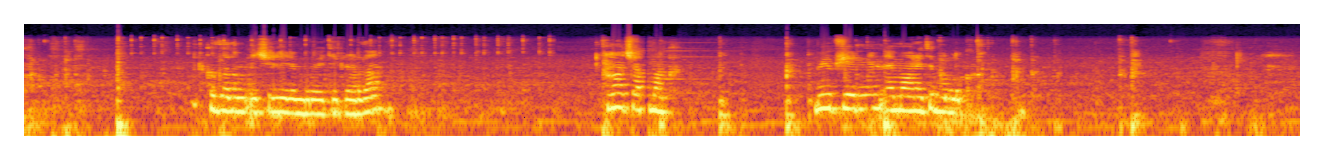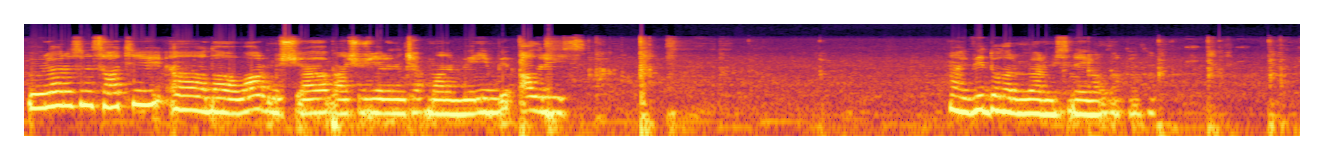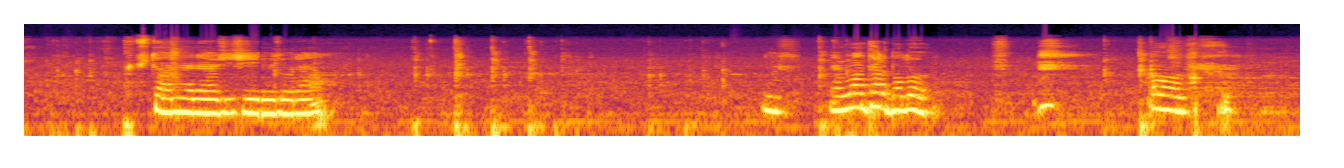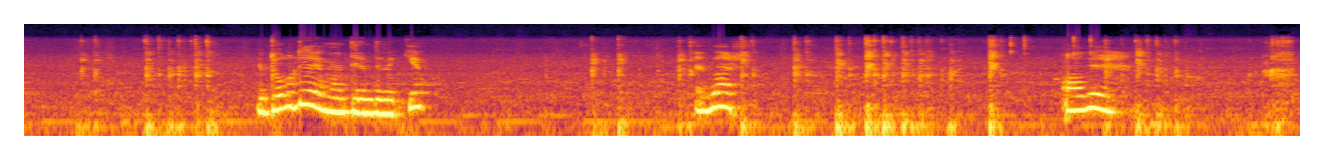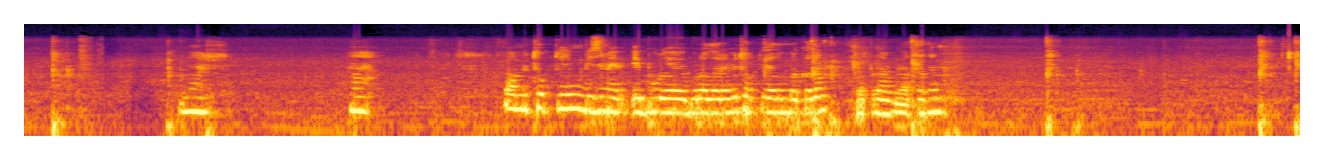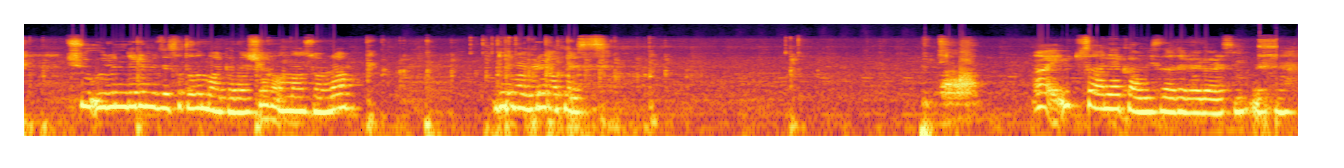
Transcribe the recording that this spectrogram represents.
Kazalım içelim burayı tekrardan. Ha çakmak. Büyük Jerry'nin emaneti bulduk. Öğle arasının saati aa, daha varmış ya. Ben şu Jerry'nin çakmağını vereyim bir. Al reis. Hay videolarımı vermişsin eyvallah kanka. Üç tane enerji içeceğimiz var ha. Dur. Envanter dolu. of. E, dolu diye envanterim demek ki. E, var. Abi. Var. Heh. Ben bir toplayayım bizim ev, e, bu, e, buralara bir toplayalım bakalım. Toprağa bir atalım. Şu ürünlerimizi satalım arkadaşlar. Ondan sonra duruma göre bakarız. Ay 3 saniye kalmış zaten Vegas'ın bitmesine.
